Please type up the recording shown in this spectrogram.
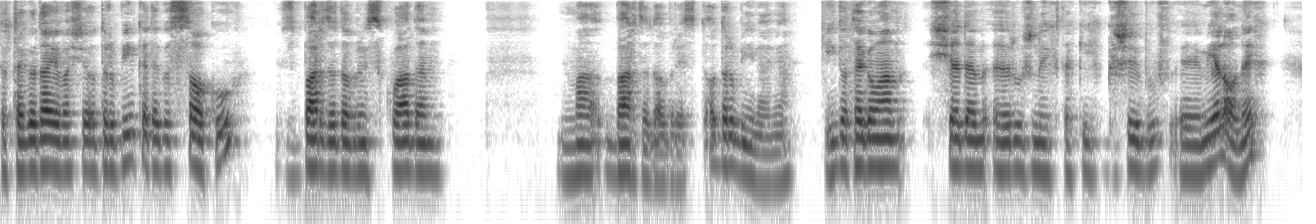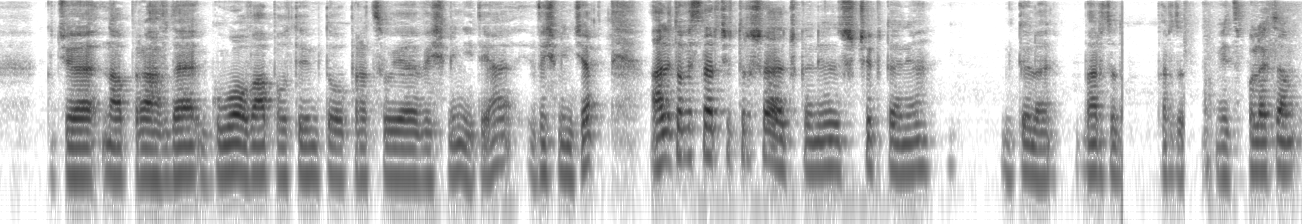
Do tego daję właśnie odrobinkę tego soku z bardzo dobrym składem. Ma, bardzo dobry jest, odrobinę, nie? I do tego mam 7 różnych takich grzybów y, mielonych gdzie naprawdę głowa po tym to pracuje wyśmienicie, wyśmienicie, ale to wystarczy troszeczkę, nie? Szczyptę, nie? I tyle. Bardzo, bardzo. Więc polecam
